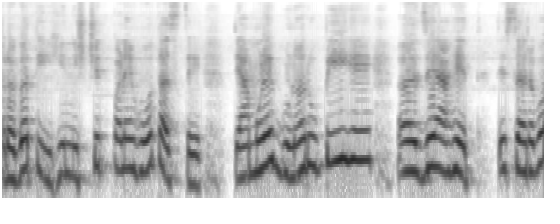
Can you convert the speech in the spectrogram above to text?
प्रगती ही निश्चितपणे होत असते. त्यामुळे गुणरूपी हे जे आहेत ते सर्व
